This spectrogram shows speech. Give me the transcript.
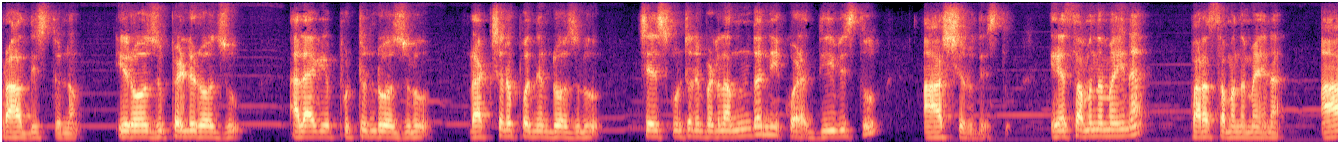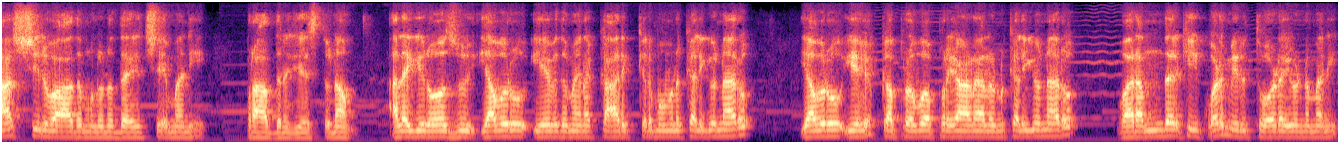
ప్రార్థిస్తున్నాం. ఈరోజు పెళ్ళి రోజు అలాగే పుట్టినరోజులు రక్షణ పొందిన రోజులు చేసుకుంటున్న బిడ్డలందరినీ కూడా దీవిస్తూ ఆశీర్వదిస్తూ. ఏ సంబంధమైన పర సంబంధమైన ఆశీర్వాదములను దయచేయమని ప్రార్థన చేస్తున్నాం. అలాగే ఈరోజు ఎవరు ఏ విధమైన కార్యక్రమమును కలిగి ఉన్నారో ఎవరు ఏ యొక్క ప్రభు ప్రయాణాలను కలిగి ఉన్నారో వారందరికీ కూడా మీరు తోడై ఉండమని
